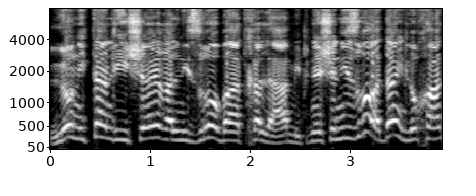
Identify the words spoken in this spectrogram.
לא ניתן להישאר על נזרו בהתחלה, מפני שנזרו עדיין לא חל.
